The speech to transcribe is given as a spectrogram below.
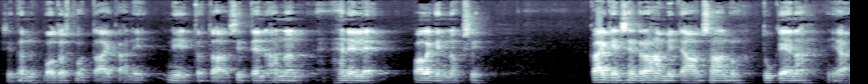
siitä on nyt puolitoista vuotta aikaa, niin, niin tota, sitten annan hänelle palkinnoksi kaiken sen rahan, mitä on saanut tukena ja,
